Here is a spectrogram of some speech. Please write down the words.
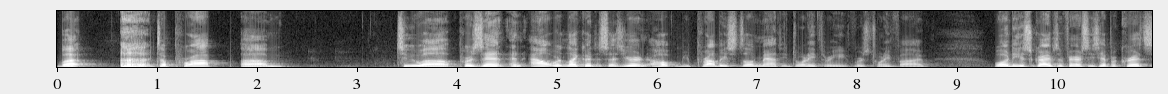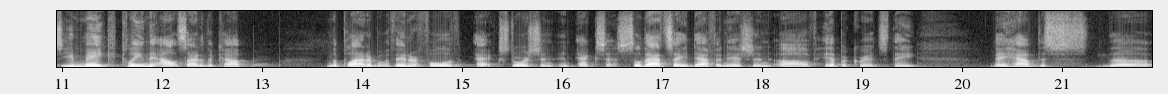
But to prop, um, to uh, present an outward, like what it says, you're in, I hope you're probably still in Matthew 23, verse 25. Woe to you, scribes and Pharisees, hypocrites! You make clean the outside of the cup and the platter, but within are full of extortion and excess. So that's a definition of hypocrites. They, they have this, the,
